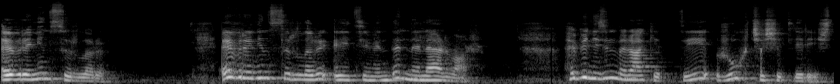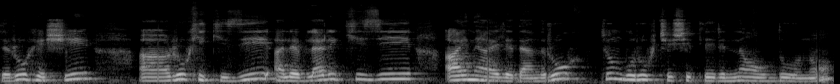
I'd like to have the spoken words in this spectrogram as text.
Evrenin Sırları. Evrenin Sırları eğitiminde neler var? Hepinizin merak ettiği ruh çeşitleri işte ruh eşi, ruh ikizi, alevler ikizi, aynı aileden ruh, tüm bu ruh çeşitlerinin ne olduğunu,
